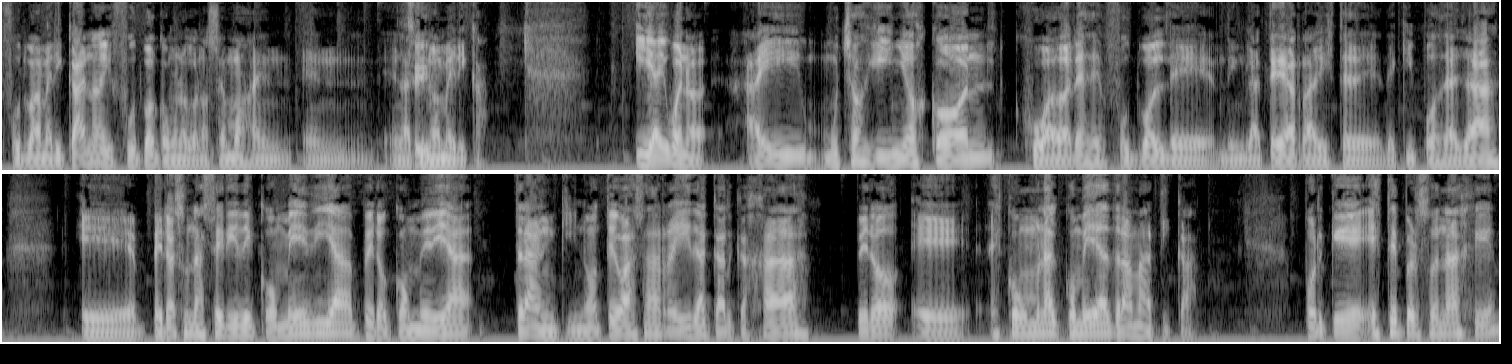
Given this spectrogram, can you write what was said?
fútbol americano y fútbol como lo conocemos en, en, Latinoamérica. Y hay, bueno, hay muchos guiños con jugadores de fútbol de, Inglaterra, ¿viste? De, equipos de allá. Eh, pero es una serie de comedia, pero comedia tranqui. No te vas a reír a carcajadas, pero eh, es como una comedia dramática. Porque este personaje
